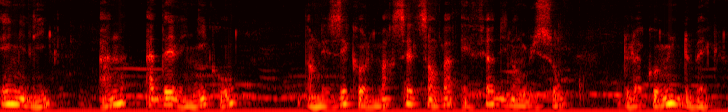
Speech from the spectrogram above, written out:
Émilie, Anne, Adèle et Nico dans les écoles Marcel Samba et Ferdinand Buisson de la commune de Bègle.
